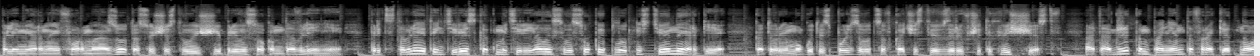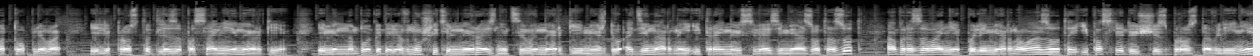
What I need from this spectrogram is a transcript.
Полимерные формы азота, существующие при высоком давлении, представляют интерес как материалы с высокой плотностью энергии, которые могут использоваться в качестве взрывчатых веществ, а также компонентов ракетного топлива или просто для запасания энергии. Именно благодаря внушительной разнице в энергии между одинарной и тройной связями азот-азот образование полимерного азота и последующий сброс давления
